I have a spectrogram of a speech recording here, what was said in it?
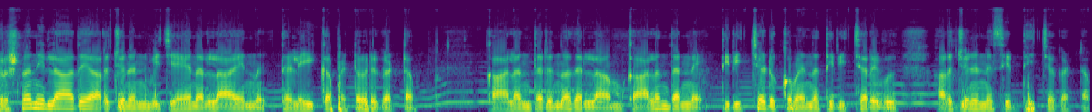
കൃഷ്ണനില്ലാതെ അർജുനൻ വിജയനല്ല എന്ന് തെളിയിക്കപ്പെട്ട ഒരു ഘട്ടം. കാലം തരുന്നതെല്ലാം കാലം തന്നെ തിരിച്ചെടുക്കുമെന്ന തിരിച്ചറിവ് അർജുനന് സിദ്ധിച്ച ഘട്ടം.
